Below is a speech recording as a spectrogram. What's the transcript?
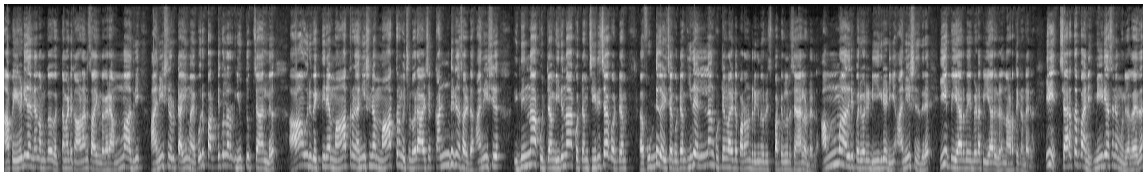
ആ പേടി തന്നെ നമുക്ക് വ്യക്തമായിട്ട് കാണാൻ സാധിക്കുന്നുണ്ട്. കാര്യം അമ്മാതിരി അനീഷിന് ഒരു ടൈം ആയപ്പോൾ ഒരു പർട്ടിക്കുലർ യൂട്യൂബ് ചാനൽ ആ ഒരു വ്യക്തിനെ മാത്രം അനീഷിനെ മാത്രം വെച്ചുകൊണ്ട് ഒരാഴ്ച കണ്ടിന്യൂസ് ആയിട്ട് അനീഷ് നിന്നാ കുറ്റം ഇരുന്നാ കുറ്റം ചിരിച്ചാ കുറ്റം ഫുഡ് കഴിച്ച കുറ്റം ഇതെല്ലാം കുറ്റങ്ങളായിട്ട് പറഞ്ഞുകൊണ്ടിരിക്കുന്ന ഒരു പർട്ടിക്കുലർ ചാനൽ ഉണ്ടായിരുന്നു. അമ്മാതിരി പരിപാടി ഡീഗ്രേഡിങ് അനീഷിനെതിരെ ഈ പി ആർ ബേബിയുടെ പി ആറുകൾ നടത്തിയിട്ടുണ്ടായിരുന്നു. ഇനി ശരത്തപ്പാനി മീഡിയാസിന് മുന്നിൽ അതായത്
